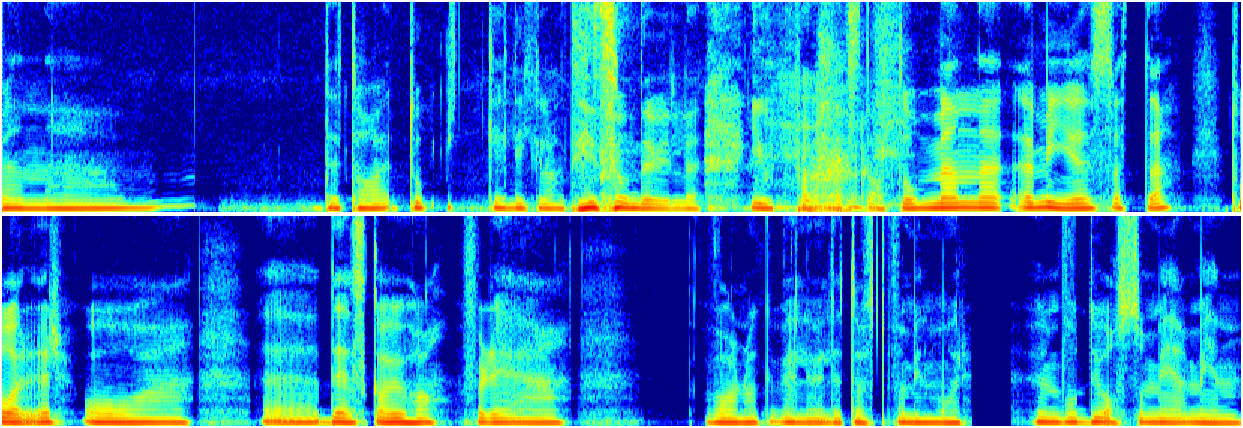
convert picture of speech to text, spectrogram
Men eh, det tar, tok ikke like lang tid som det ville gjort på dags dato. Men mye svette, tårer, og det skal hun ha. For det var nok veldig, veldig tøft for min mor. Hun bodde jo også med min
